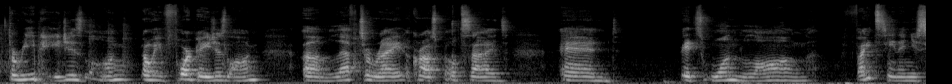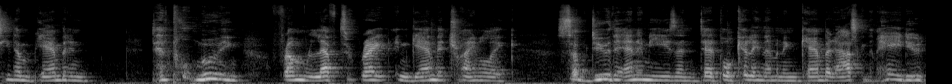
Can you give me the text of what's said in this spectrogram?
three pages long. No wait, four pages long, um, left to right across both sides, and it's one long fight scene, and you see them Gambit and Deadpool moving from left to right, and Gambit trying to like subdue the enemies and Deadpool killing them and then Gambit asking them, hey dude,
